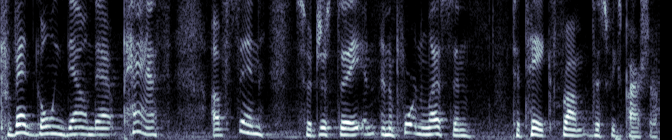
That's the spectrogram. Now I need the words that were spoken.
prevent going down that path of sin. So just a, an important lesson to take from this week's parsha.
